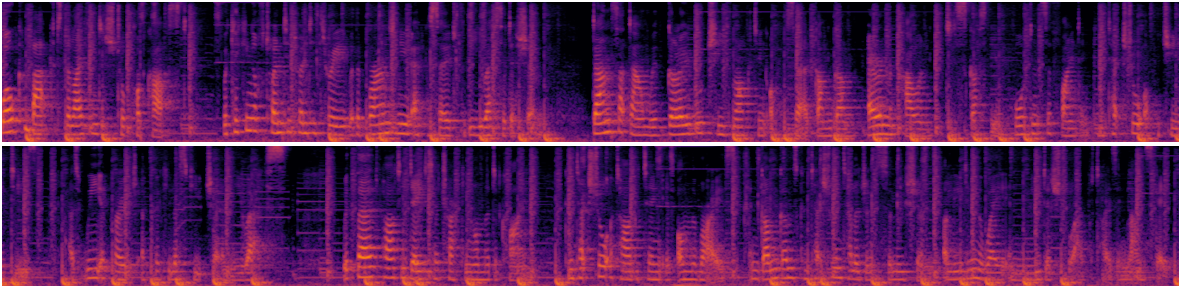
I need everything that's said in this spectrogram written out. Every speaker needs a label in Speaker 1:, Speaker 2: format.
Speaker 1: Welcome back to the Life in Digital podcast. We're kicking off 2023 with a brand new episode for the US edition. Dan sat down with Global Chief Marketing Officer at GumGum, Erin McCowan, to discuss the importance of finding contextual opportunities as we approach a cookieless future in the US. With third party data tracking on the decline, contextual targeting is on the rise, and GumGum's contextual intelligence solutions are leading the way in the new digital advertising landscape.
